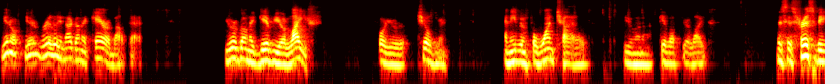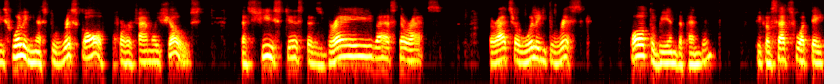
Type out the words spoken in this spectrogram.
you know, you're really not going to care about that. You're going to give your life for your children. And even for one child, you're going to give up your life. Mrs. Frisby's willingness to risk all for her family shows that she's just as brave as the rats. The rats are willing to risk all to be independent because that's what they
